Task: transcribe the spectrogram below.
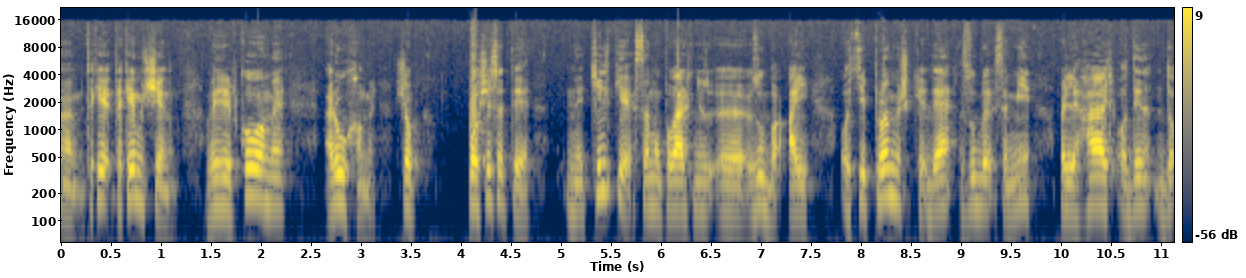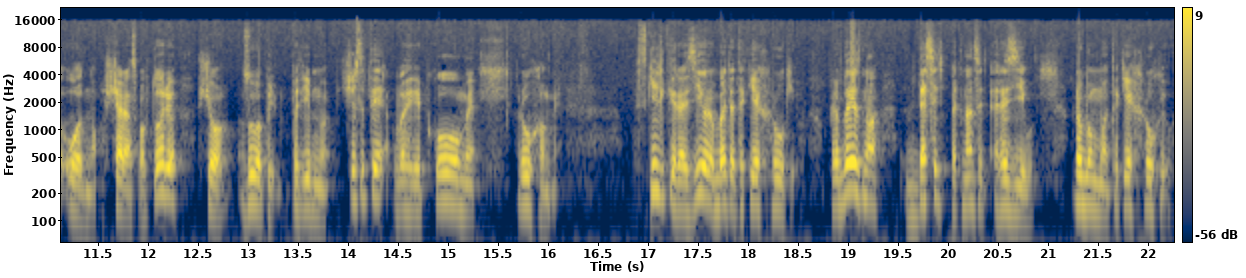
е, таки, таким чином, вигрібковими рухами, щоб почистити не тільки саму поверхню е, зуба, а й оці проміжки, де зуби самі прилягають один до одного. Ще раз повторю, що зуби потрібно чистити вигрібковими рухами. Скільки разів робити таких рухів? Приблизно 10-15 разів робимо таких рухів.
